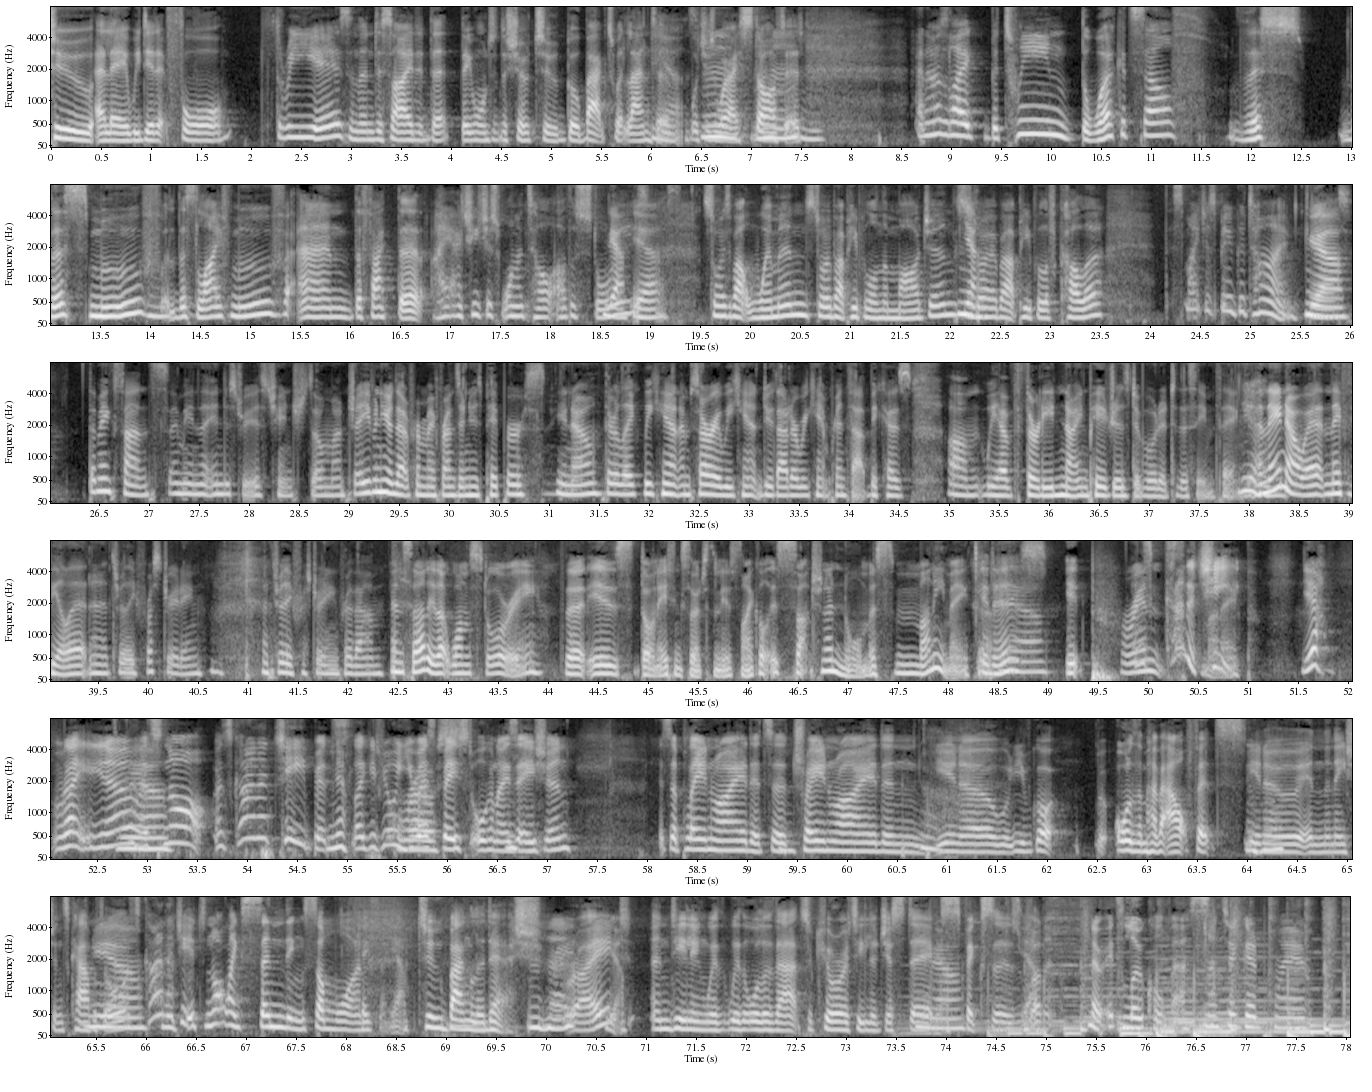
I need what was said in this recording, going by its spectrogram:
to LA. We did it for three years, and then decided that they wanted the show to go back to Atlanta, Yes. which is where Mm-hmm. I started. And I was like, between the work itself, this this move, Mm-hmm. this life move, and the fact that I actually just want to tell other stories. Yes. Stories about women, story about people on the margins, Yeah. story about people of color. This might just be a good time. Yeah. Yes. That makes sense. I mean, the industry has changed so much. I even hear that from my friends in newspapers. You know, they're like, "We can't. I'm sorry, we can't do that, or we can't print that because um, we have 39 pages devoted to the same thing." Yeah. and they know it and they feel it, and it's really frustrating. It's really frustrating for them. And sadly, that one story that is dominating so much of the news cycle is such an enormous moneymaker. It is. Yeah. It prints It's kind of cheap. Yeah. Right, you know, Yeah. it's not. It's kind of cheap. It's Yeah. like if you're a Gross. US based organization, it's a plane ride, it's a mm. train ride, and you know you've got all of them have outfits. You mm-hmm. know, in the nation's capital, Yeah. it's kind of cheap. It's not like sending someone yeah. to Bangladesh, mm-hmm. right? Yeah. And dealing with with all of that security, logistics, Yeah. fixers, it. No, it's local mess. That's a good point.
